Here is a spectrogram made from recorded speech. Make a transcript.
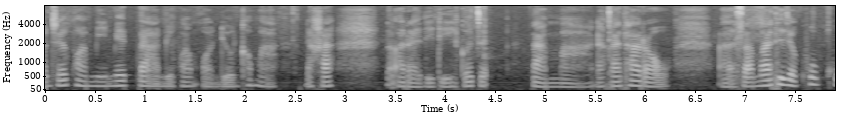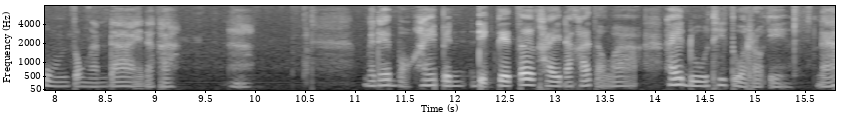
น ใช้ความมีเมตตา มีความอ่อนโยนเข้ามานะคะ แล้วอะไรดีๆ ก็จะ ตามมานะคะ ถ้าเราสามารถที่จะควบคุมตรงนั้นได้นะคะนะไม่ได้บอกให้เป็นดิกเตเตอร์ใครนะคะ แต่ว่าให้ดูที่ตัวเราเองนะ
